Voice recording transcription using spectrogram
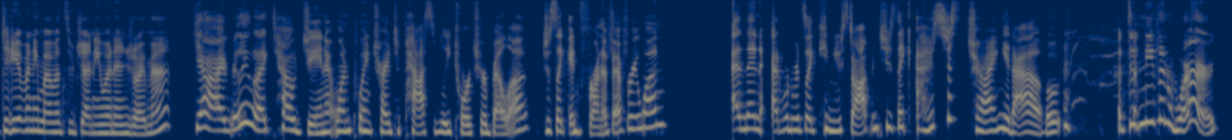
Did you have any moments of genuine enjoyment? Yeah, I really liked how Jane at one point tried to passively torture Bella, just like in front of everyone. And then Edward was like, Can you stop? And she's like, I was just trying it out. It didn't even work.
